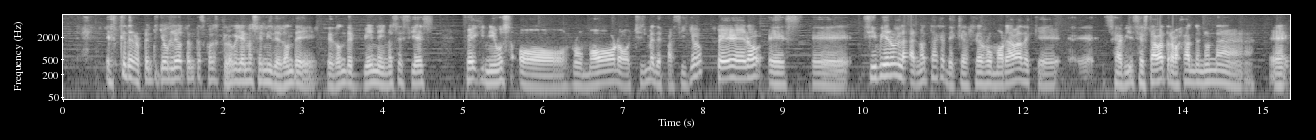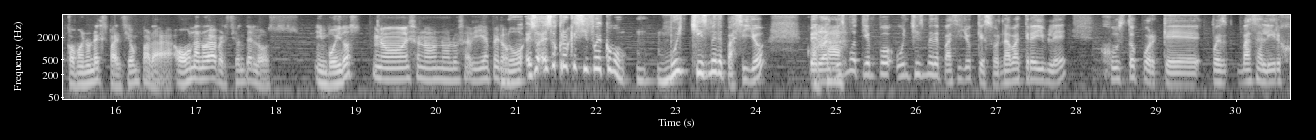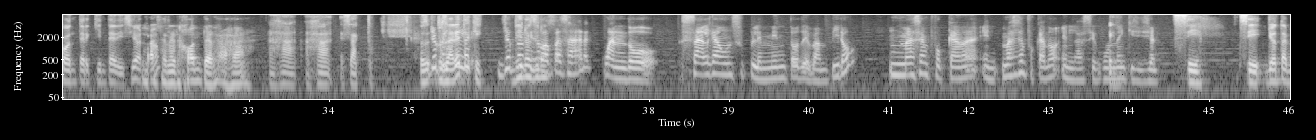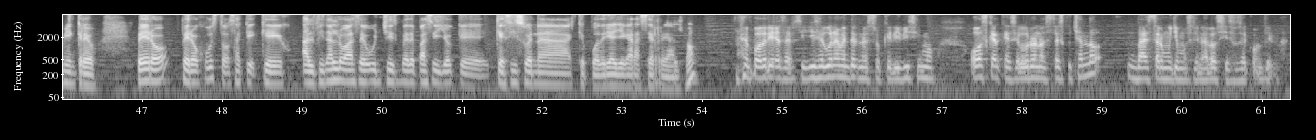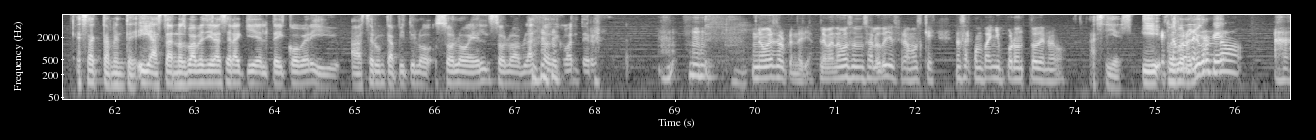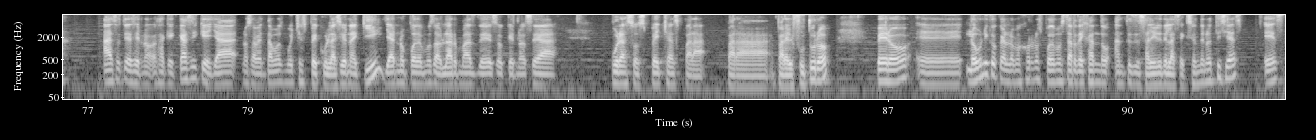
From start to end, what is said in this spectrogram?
Es que de repente yo leo tantas cosas que luego ya no sé ni de dónde, de dónde viene y no sé si es fake news o rumor o chisme de pasillo, pero este sí vieron la nota de que se rumoraba de que eh, se, se, estaba trabajando en una eh, como en una expansión para o una nueva versión de los imbuidos. No, eso no, no lo sabía, pero. No, eso, eso creo que sí fue como muy chisme de pasillo, pero al mismo tiempo un chisme de pasillo que sonaba creíble, justo porque pues va a salir Hunter quinta edición. Va a salir Hunter, ajá. Ajá, ajá, exacto. Pues, yo pues la neta que, Yo creo que eso va a pasar cuando salga un suplemento de vampiro más enfocada en, más enfocado en la segunda Inquisición. Sí, sí, yo también creo. Pero, pero justo, o sea, que, que al final lo hace un chisme de pasillo que, que sí suena que podría llegar a ser real, ¿no? podría ser, sí. Y seguramente nuestro queridísimo Oscar, que seguro nos está escuchando, va a estar muy emocionado si eso se confirma. Exactamente, y hasta nos va a venir a hacer aquí el takeover y a hacer un capítulo solo él, solo hablando de Hunter. no me sorprendería. Le mandamos un saludo y esperamos que nos acompañe pronto de nuevo. Así es. Y pues bueno, yo creo que. Ajá. Ah, eso te iba a decir, no. O sea, que casi que ya nos aventamos mucha especulación aquí. Ya no podemos hablar más de eso que no sea puras sospechas para, para, para el futuro. Pero eh, lo único que a lo mejor nos podemos estar dejando antes de salir de la sección de noticias es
